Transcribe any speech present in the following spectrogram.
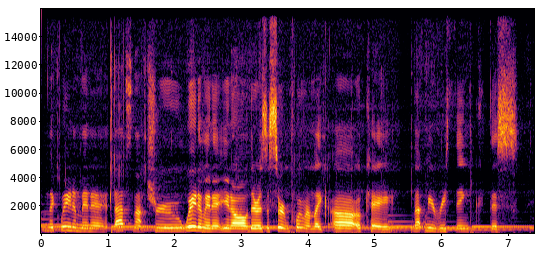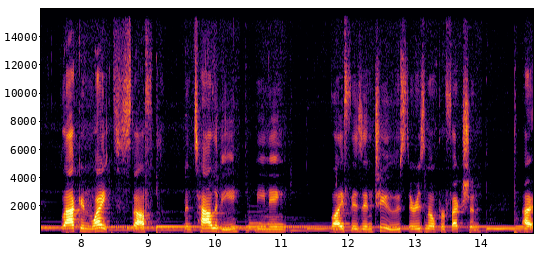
I'm like, wait a minute, that's not true. Wait a minute, you know, there is a certain point where I'm like, uh, okay, let me rethink this black and white stuff mentality, meaning life is in twos, there is no perfection. I,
